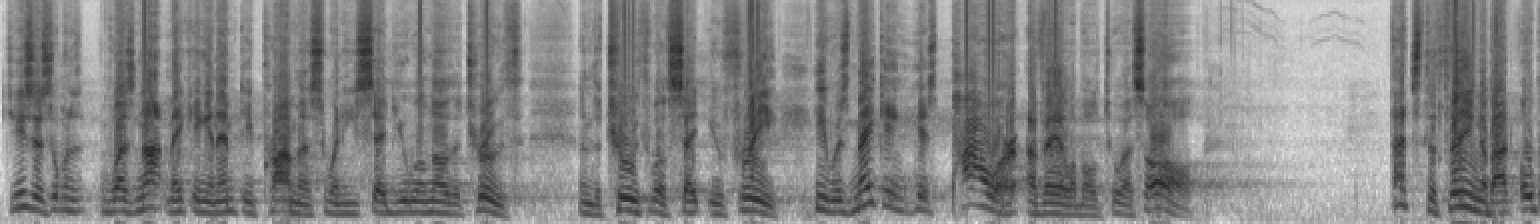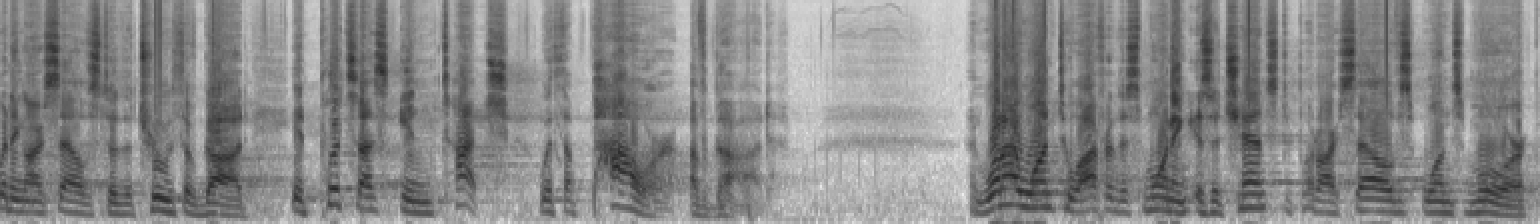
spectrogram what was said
Jesus was not making an empty promise when he said, You will know the truth, and the truth will set you free. He was making his power available to us all. That's the thing about opening ourselves to the truth of God. It puts us in touch with the power of God. And what I want to offer this morning is a chance to put ourselves once more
